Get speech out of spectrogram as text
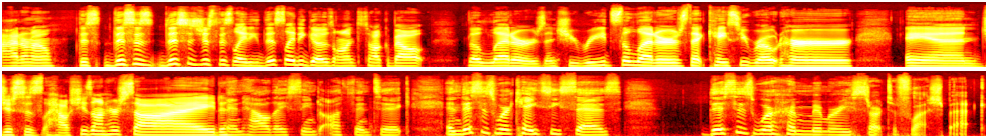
I don't know. This this is this is just this lady. This lady goes on to talk about the letters, and she reads the letters that Casey wrote her. And just as how she's on her side, and how they seemed authentic. And this is where Casey says this is where her memories start to flash back.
